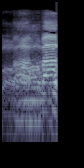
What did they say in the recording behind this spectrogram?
巴巴巴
